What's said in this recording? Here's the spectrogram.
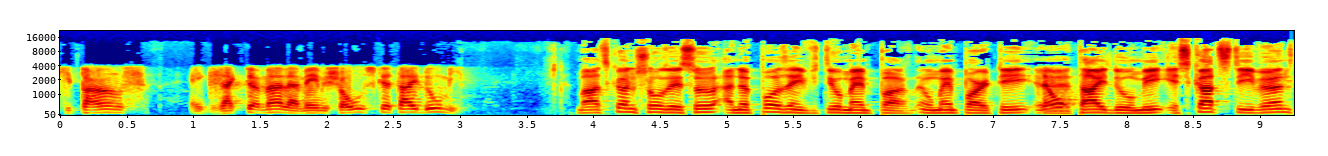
qui pensent exactement la même chose que Ty Domi. Bon, en tout cas, une chose est sûre, à ne pas inviter au même, au même party euh, Ty Domi et Scott Stevens.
